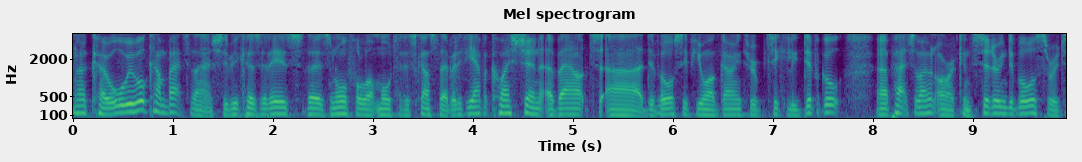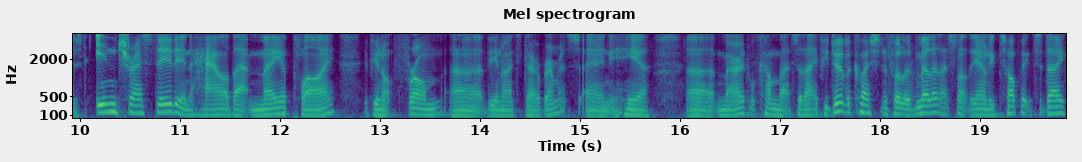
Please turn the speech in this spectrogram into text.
Okay, well, we will come back to that actually because it is there's an awful lot more to discuss there. But if you have a question about uh, divorce. If you are going through a particularly difficult uh, patch at the moment, or are considering divorce, or are just interested in how that may apply, if you're not from uh, the United Arab Emirates and you're here uh, married, we'll come back to that. If you do have a question for Ludmilla, that's not the only topic today.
